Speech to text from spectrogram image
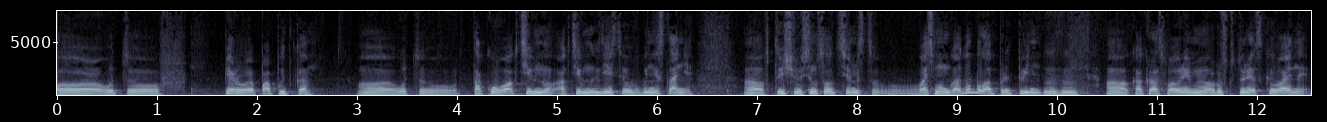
вот э, первая попытка э, вот э, такого активного, активных действий в Афганистане э, в 1878 году была предпринята, угу. э, как раз во время русско-турецкой войны.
